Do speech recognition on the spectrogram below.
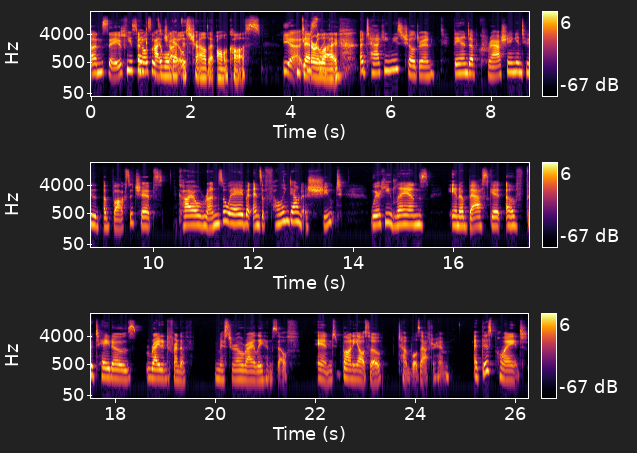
unsafe He's and like, also I will get this child at all costs, yeah dead or like, alive. attacking these children they end up crashing into a box of chips kyle runs away but ends up falling down a chute where he lands in a basket of potatoes right in front of Mr. O'Reilly himself. And Bonnie also tumbles after him. At this point,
